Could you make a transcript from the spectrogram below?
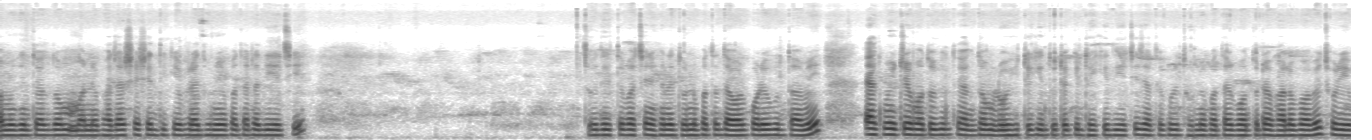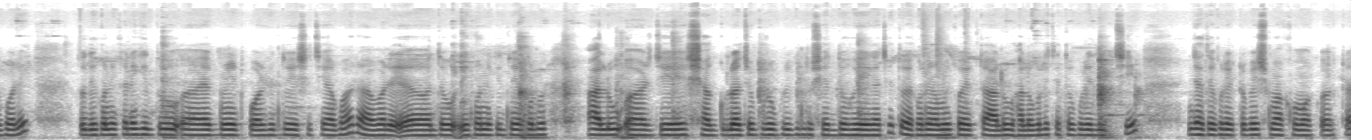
আমি কিন্তু একদম মানে ভাজার শেষের দিকে প্রায় ধনে পাতাটা দিয়েছি। তো দেখতে পাচ্ছেন এখানে ধনেপাতা দেওয়ার পরেও কিন্তু আমি এক মিনিটের মতো কিন্তু একদম লো হিটে কিন্তু এটাকে ঢেকে দিয়েছি যাতে করে ধনেপাতার গন্ধটা ভালোভাবে ছড়িয়ে পড়ে। তো দেখুন এখানে কিন্তু এক মিনিট পর কিন্তু এসেছে আবার। আবার তো এখানে কিন্তু এখন আলু আর যে শাকগুলো আছে পুরোপুরি কিন্তু সেদ্ধ হয়ে গেছে। তো এখন আমি কয়েকটা আলু ভালো করে থেতো করে দিচ্ছি যাতে করে একটা বেশ মাখো মাখো একটা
